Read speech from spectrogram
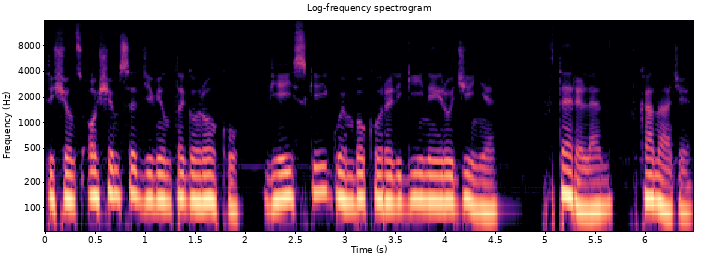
1809 roku w wiejskiej, głęboko religijnej rodzinie w Terlen w Kanadzie.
